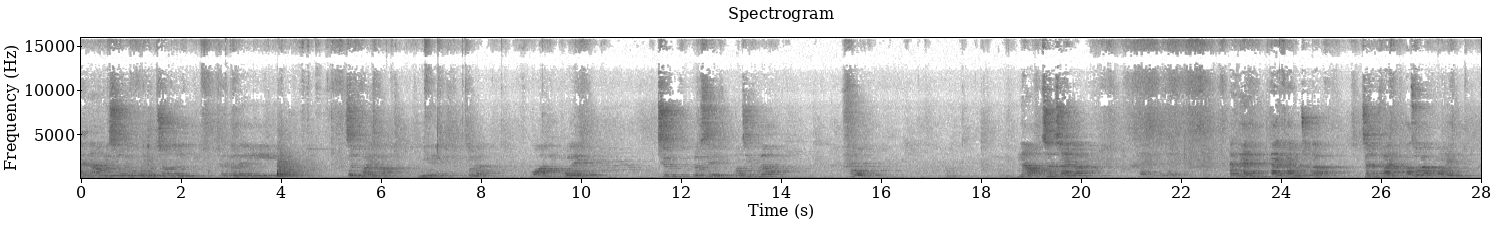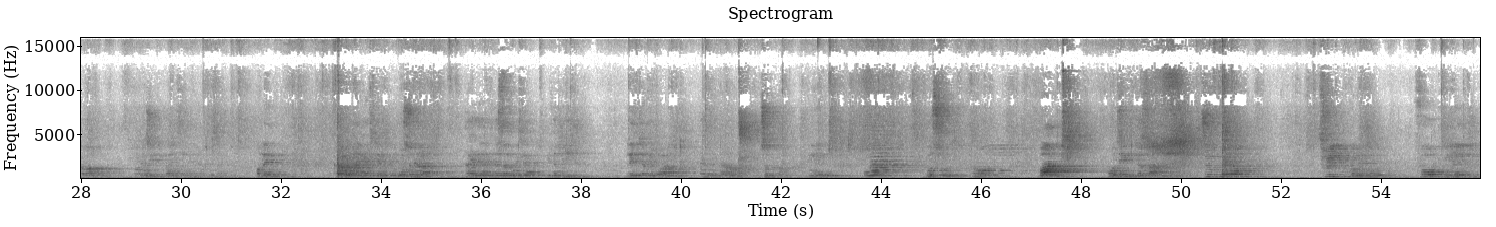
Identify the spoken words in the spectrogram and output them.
And now we slowly pull your từ đây chân phải thấp, kneeling, pull up. One, up. Four, Now, chân side up, to. And then, phải một chút gấp, chân phải áo xuống bỏ. Come on. हमने काम बनाया किया तो most of the time there the support is there with the feet lift up your body and then now jump up kneeling over go slow come on one holding just starting two kneeling three momentum four kneeling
